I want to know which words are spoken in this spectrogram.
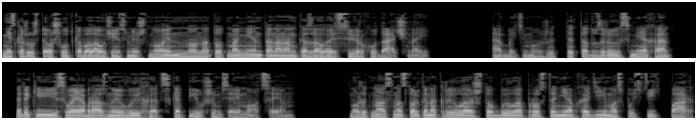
Не скажу, что шутка была очень смешной, но на тот момент она нам казалась сверхудачной. А быть может, этот взрыв смеха — этакий своеобразный выход скопившимся эмоциям. Может, нас настолько накрыло, что было просто необходимо спустить пар,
